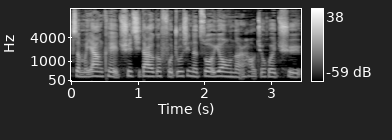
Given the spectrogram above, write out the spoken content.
怎么样可以去起到一个辅助性的作用呢？然后就会去，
